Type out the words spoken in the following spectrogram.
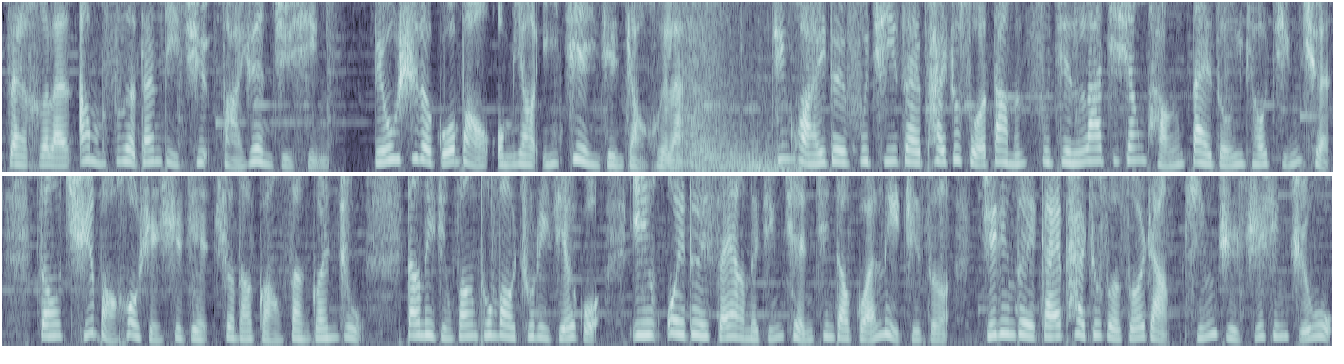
在荷兰阿姆斯特丹地区法院举行。流失的国宝，我们要一件一件找回来。金华一对夫妻在派出所大门附近垃圾箱旁带走一条警犬，遭取保候审事件受到广泛关注。当地警方通报处理结果，因未对散养的警犬尽到管理职责，决定对该派出所所长停止执行职务，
